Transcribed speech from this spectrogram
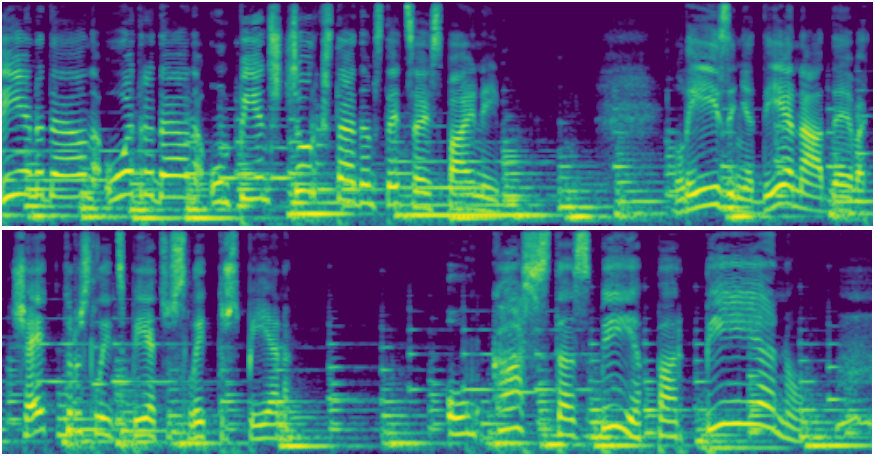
viena dēlna, otra dēlna un piens čurkstēdams tecēja spainī. Līziņa dienā deva 4 līdz 5 litrus piena. Un kas tas bija par pienu? Mm,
